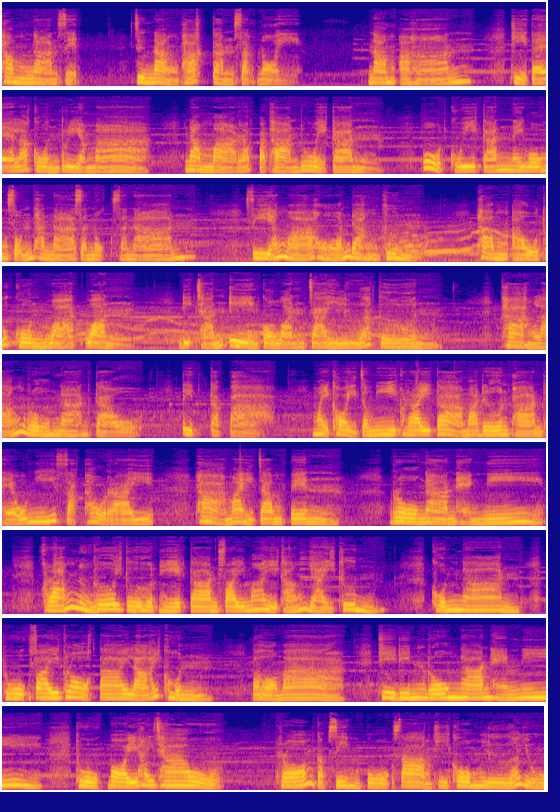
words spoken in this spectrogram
ทำงานเสร็จ จึงนั่งพักกันสักหน่อยนำอาหาร ที่แต่ละคนเตรียมมา นำมารับประทานด้วยกัน พูดคุยกันในวงสนทนาสนุกสนาน เสียงหมาหอนดังขึ้นทำเอาทุกคนหวาดวัน ดิฉันเองก็วันใจเหลือเกิน ข้างหลังโรงงานเก่า ติดกับป่า ไม่ค่อยจะมีใครกล้ามาเดินผ่านแถวนี้สักเท่าไร ถ้าไม่จำเป็น โรงงานแห่งนี้ ครั้งหนึ่งเคยเกิดเหตุการณ์ไฟไหม้ครั้งใหญ่ขึ้น คนงานถูกไฟคลอกตายหลายคน ต่อมา ที่ดินโรงงานแห่งนี้ ถูกบ่อยให้เช่า พร้อมกับสิ่งปลูกสร้างที่คงเหลืออยู่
